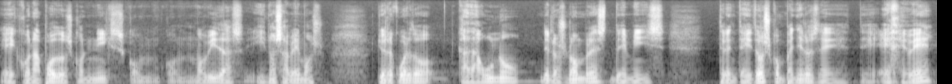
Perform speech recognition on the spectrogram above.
eh, con apodos, con nicks, con, movidas y no sabemos. Yo recuerdo cada uno de los nombres de mis 32 compañeros de, EGB,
